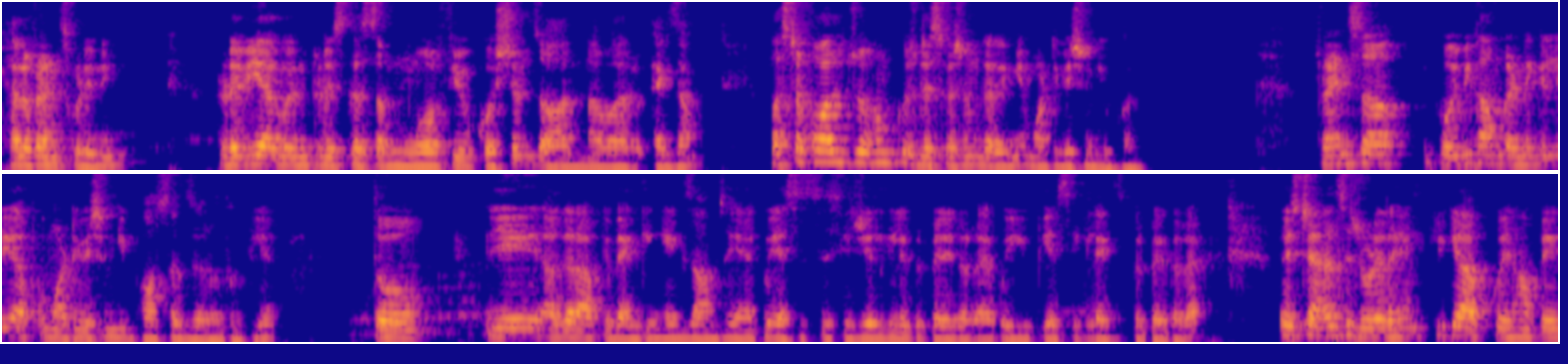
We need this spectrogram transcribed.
Hello friends, good evening. Today we are going to discuss some more few questions on our exam. First of all जो हम कुछ डिस्कशन करेंगे मोटिवेशन के ऊपर फ्रेंड्स कोई भी काम करने के लिए आपको मोटिवेशन की बहुत सख्त ज़रूरत होती है तो ये अगर आपके बैंकिंग एग्ज़ाम से या कोई एस एस सी सी के लिए प्रिपेयर कर रहा है कोई यूपीएससी के लिए प्रिपेयर कर रहा है तो इस चैनल से जुड़े रहें क्योंकि आपको यहाँ पे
